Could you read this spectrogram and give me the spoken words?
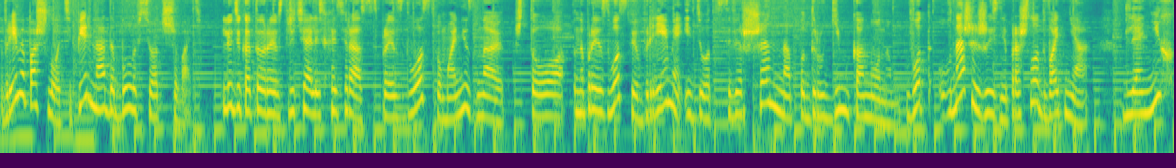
Время пошло, теперь надо было все отшивать. Люди, которые встречались хоть раз с производством, они знают, что на производстве время идет совершенно по другим канонам. Вот в нашей жизни прошло два дня. Для них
